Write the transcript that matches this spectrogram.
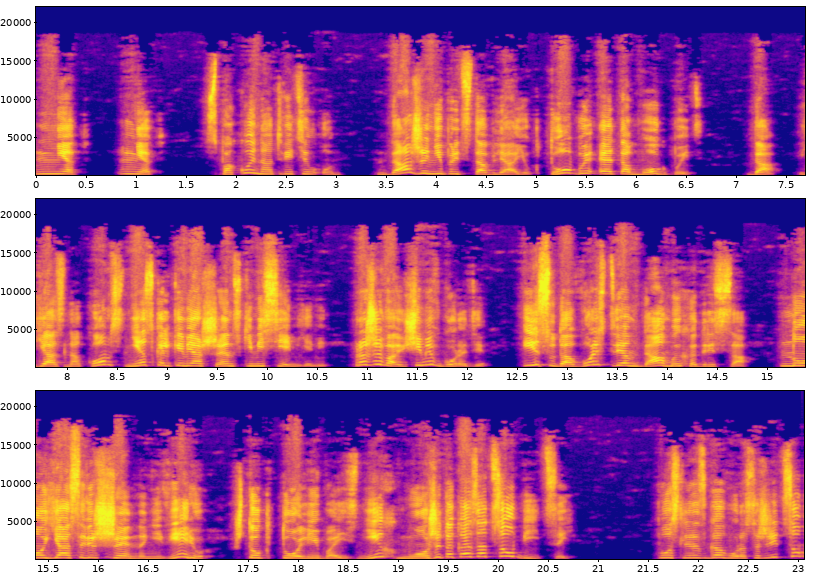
«Нет, нет», — спокойно ответил он. «Даже не представляю, кто бы это мог быть. Да, я знаком с несколькими ашенскими семьями, проживающими в городе, и с удовольствием дам их адреса, но я совершенно не верю, что кто-либо из них может оказаться убийцей. После разговора со жрецом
